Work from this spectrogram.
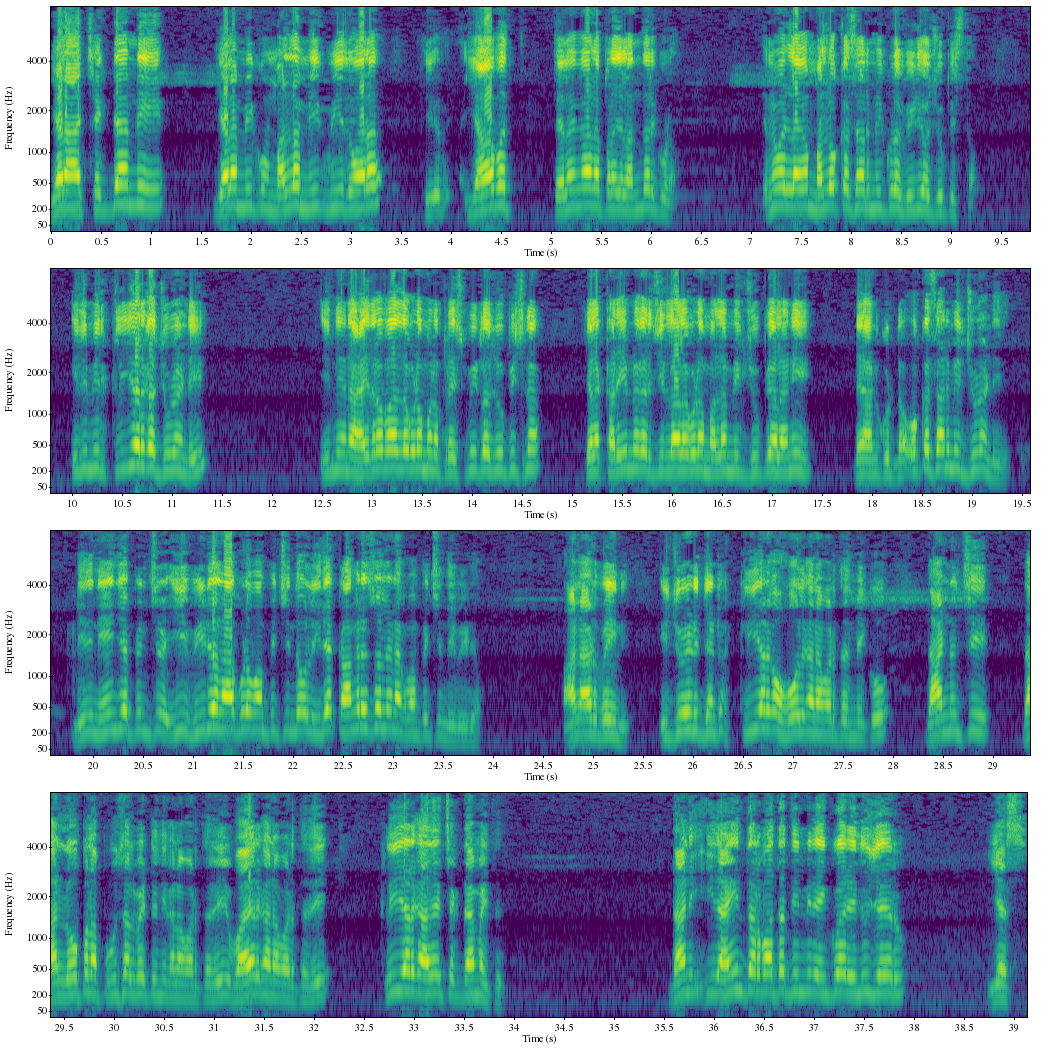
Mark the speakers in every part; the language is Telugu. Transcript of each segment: Speaker 1: ఇలా చెక్ డ్యామ్ని ఇలా మీకు మళ్ళీ మీకు మీ ద్వారా యావత్ తెలంగాణ ప్రజలందరికీ కూడా. వినవల్లాగా మళ్ళీ ఒక్కసారి మీకు కూడా వీడియో చూపిస్తాం. ఇది మీరు క్లియర్గా చూడండి. ఇది నేను హైదరాబాద్లో కూడా మన ప్రెస్ మీట్లో చూపించిన. ఇలా కరీంనగర్ జిల్లాలో కూడా మళ్ళీ మీకు చూపించాలని నేను అనుకుంటున్నా. ఒక్కసారి మీరు చూడండి ఇది. ఇది నేను చెప్పించిన ఈ వీడియో నాకు కూడా పంపించింది వాళ్ళు. ఇదే కాంగ్రెస్ వాళ్ళే నాకు పంపించింది ఈ వీడియో. ఆనాడు పోయింది. ఇది చూడండి దాంట్లో క్లియర్గా హోల్ కనబడుతుంది మీకు. దాని నుంచి దాని లోపల పూసలు పెట్టింది కనబడుతుంది వైర్ కనబడుతుంది క్లియర్గా అదే చెక్ డ్యామ్ అవుతుంది. దాని ఇది అయిన తర్వాత దీని మీద ఎంక్వైరీ ఎందుకు చేయరు? ఎస్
